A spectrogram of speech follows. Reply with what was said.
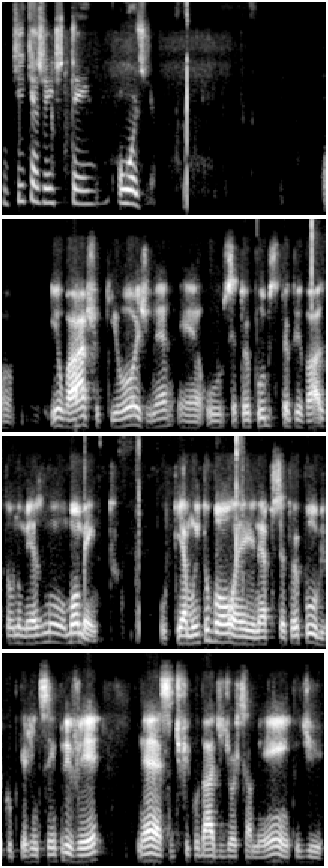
O que, que a gente tem hoje? Eu acho que hoje, né, é, o setor público e o setor privado estão no mesmo momento, o que é muito bom aí, né, para o setor público, porque a gente sempre vê né, essa dificuldade de orçamento, de,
